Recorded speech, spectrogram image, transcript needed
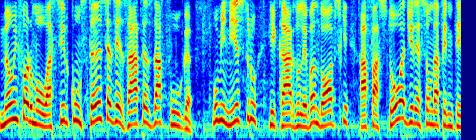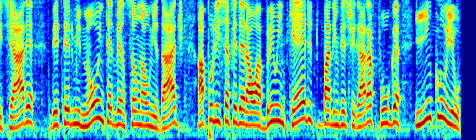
não informou as circunstâncias exatas da fuga. O ministro, Ricardo Lewandowski, afastou a direção da penitenciária, determinou intervenção na unidade, a Polícia Federal abriu inquérito para investigar a fuga e incluiu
